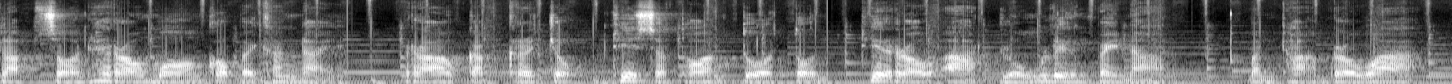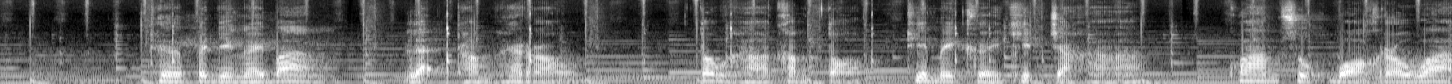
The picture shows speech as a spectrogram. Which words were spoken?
กลับสอนให้เรามองเข้าไปข้างใน ราวกับกระจกที่สะท้อนตัวตนที่เราอาจหลงลืมไปนาน มันถามเราว่า เธอเป็นยังไงบ้าง และทำให้เราต้องหาคำตอบที่ไม่เคยคิดจะหา ความสุขบอกเราว่า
